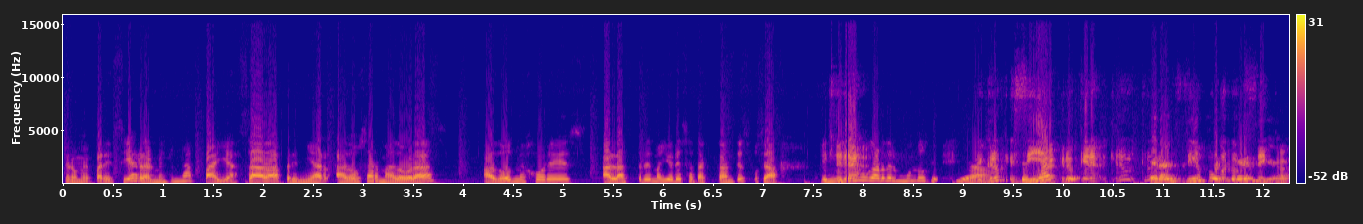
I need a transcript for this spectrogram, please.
pero me parecía realmente una payasada premiar a dos armadoras, a dos mejores, a las tres mayores atacantes, o sea, en ningún lugar del mundo se hacía. Creo que sí, creo que era, creo, creo era un poco norseca.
